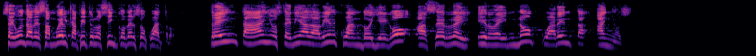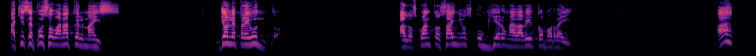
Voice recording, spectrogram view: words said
Segunda de Samuel capítulo 5 verso 4. 30 años tenía David cuando llegó a ser rey y reinó 40 años. Aquí se puso barato el maíz. Yo le pregunto, ¿a los cuántos años ungieron a David como rey? ¿Ah?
